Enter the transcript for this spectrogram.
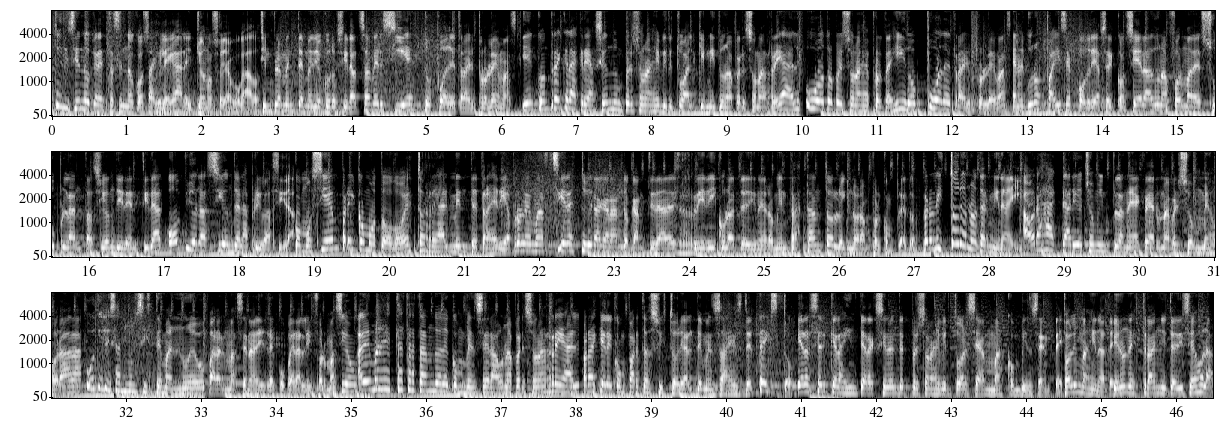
Estoy diciendo que le está haciendo cosas ilegales, yo no soy abogado. Simplemente me dio curiosidad saber si esto puede traer problemas. Y encontré que la creación de un personaje virtual que imita una persona real u otro personaje protegido puede traer problemas. En algunos países podría ser considerado una forma de suplantación de identidad o violación de la privacidad. Como siempre y como todo, esto realmente traería problemas si él estuviera ganando cantidades ridículas de dinero. Mientras tanto, lo ignoran por completo. Pero la historia no termina ahí. Ahora Hackdaddy 8000 planea crear una versión mejorada utilizando un sistema nuevo para almacenar y recuperar la información. Además, está tratando de convencer a una persona real para que le comparta su historial de mensajes de texto. Quiere hacer que las interacciones del personaje virtual sean más convincentes. Solo imagínate, viene un extraño y te dice, hola,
